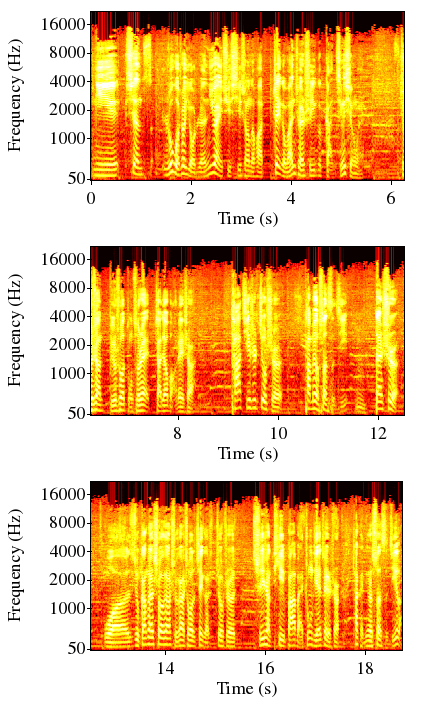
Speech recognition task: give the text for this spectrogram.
你现在如果说有人愿意去牺牲的话，这个完全是一个感情行为，就像比如说董存瑞炸碉堡这事儿，他其实就是他没有算死机，嗯，但是我就刚才说，刚才水怪说的这个就是。实际上，T 八百终结这个事儿，他肯定是算死机了，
